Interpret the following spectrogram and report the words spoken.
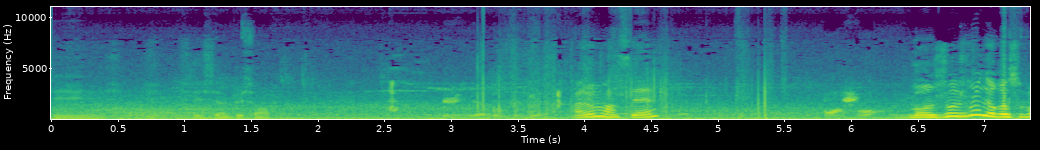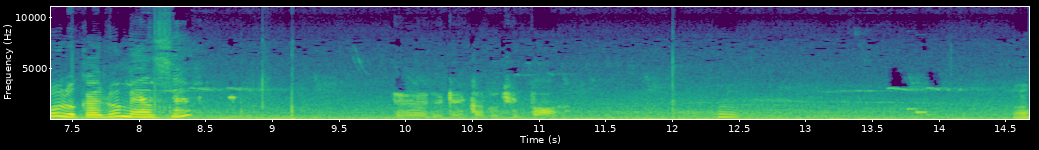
c'est- un peu fait. Allô, Marcel? Bonjour. Bonjour, je viens de recevoir le cadeau, merci. Euh, de quel cadeau tu parles? Hein?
